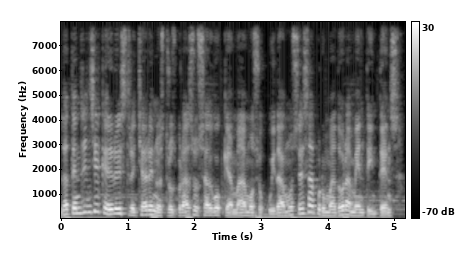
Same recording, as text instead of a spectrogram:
La tendencia a querer estrechar en nuestros brazos algo que amamos o cuidamos es abrumadoramente intensa.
